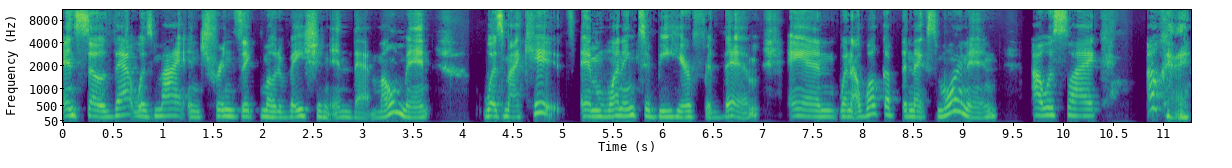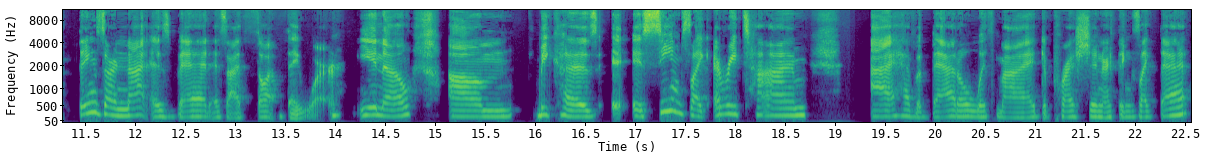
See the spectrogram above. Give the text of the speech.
And so that was my intrinsic motivation in that moment was my kids and wanting to be here for them. And when I woke up the next morning, I was like, okay, things are not as bad as I thought they were, you know? Um, because it, it seems like every time I have a battle with my depression or things like that,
